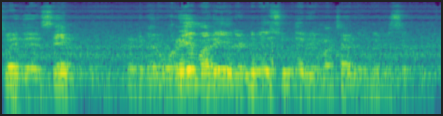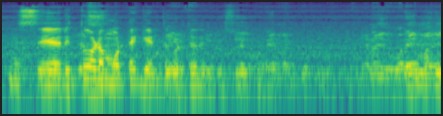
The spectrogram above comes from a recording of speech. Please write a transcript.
ஸோ இது சேம் ரெண்டு பேரும் ஒரே மாதிரி ரெண்டுமே சுந்தர் மச்சான் எடுத்துக்கிட்ட ட்ரெஸ்ஸு ரித்துவோட மொட்டைக்கு எடுத்து கொடுத்தது. ஒரே மாதிரி ஏன்னா இது ஒரே மாதிரி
